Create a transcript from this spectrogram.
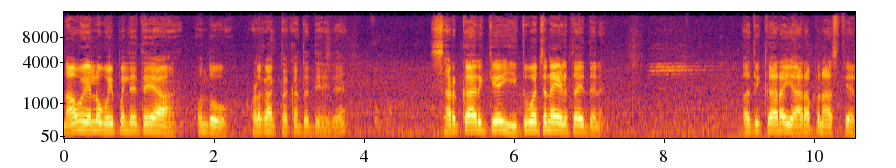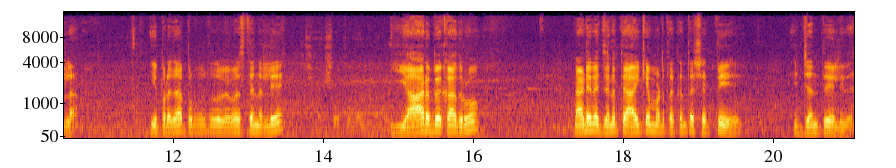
ನಾವು ಎಲ್ಲೋ ವೈಫಲ್ಯತೆಯ ಒಂದು ಒಳಗಾಗ್ತಕ್ಕಂಥದ್ದೇನಿದೆ ಸರ್ಕಾರಕ್ಕೆ ಹಿತವಚನ ಹೇಳ್ತಾ ಇದ್ದೇನೆ. ಅಧಿಕಾರ ಯಾರಪ್ಪನ ಆಸ್ತಿ ಅಲ್ಲ. ಈ ಪ್ರಜಾಪ್ರಭುತ್ವದ ವ್ಯವಸ್ಥೆಯಲ್ಲಿ ಯಾರು ಬೇಕಾದರೂ ನಾಡಿನ ಜನತೆ ಆಯ್ಕೆ ಮಾಡ್ತಕ್ಕಂಥ ಶಕ್ತಿ ಈ ಜನತೆಯಲ್ಲಿದೆ.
